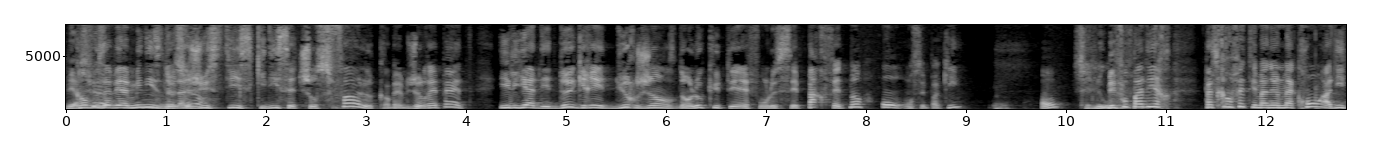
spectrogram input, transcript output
Bien quand sûr. vous avez un ministre de la sûr. Justice qui dit cette chose folle, quand même, je le répète, il y a des degrés d'urgence dans l'OQTF, on le sait parfaitement. On, on ne sait pas qui. On. C'est nous. Mais il ne faut pas dire. Parce qu'en fait, Emmanuel Macron a dit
